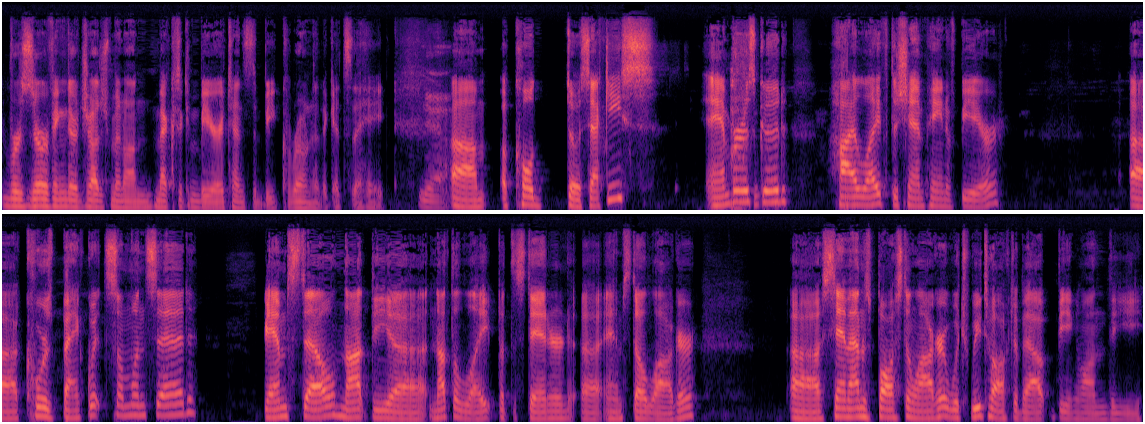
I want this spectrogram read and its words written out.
reserving their judgment on Mexican beer, it tends to be Corona that gets the hate. Yeah. Um, a cold Dos Equis, Amber is good. High Life, the champagne of beer. Uh, Coors Banquet, someone said. Amstel, not the uh, not the light, but the standard uh, Amstel lager. Uh, Sam Adams Boston Lager, which we talked about being on the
